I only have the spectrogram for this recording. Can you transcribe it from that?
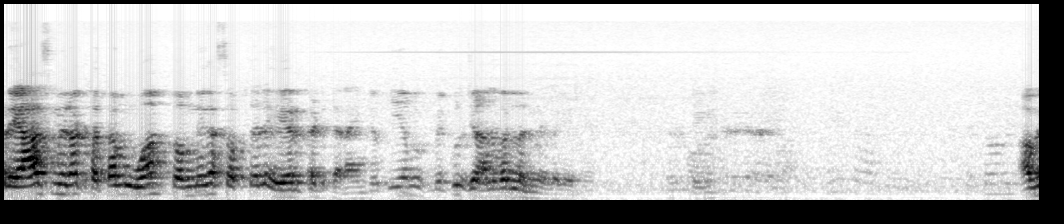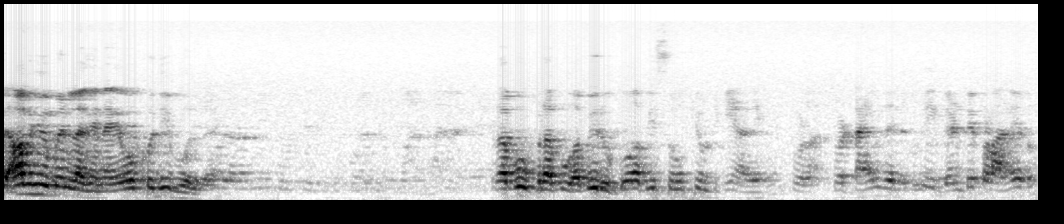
प्रयास मेरा खत्म हुआ। तो हमने कहा सबसे पहले हेयर कट कराएँ, क्योंकि हम बिल्कुल जानवर लगने लगे अब अब ह्यूमन लगे ना, वो खुद ही बोल रहे हैं। प्रभु प्रभु, अभी रुको, अभी सो के उठ के आ हैं। थोड़ा थोड़ा टाइम देने दो, एक घंटे पढ़ाने दो।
